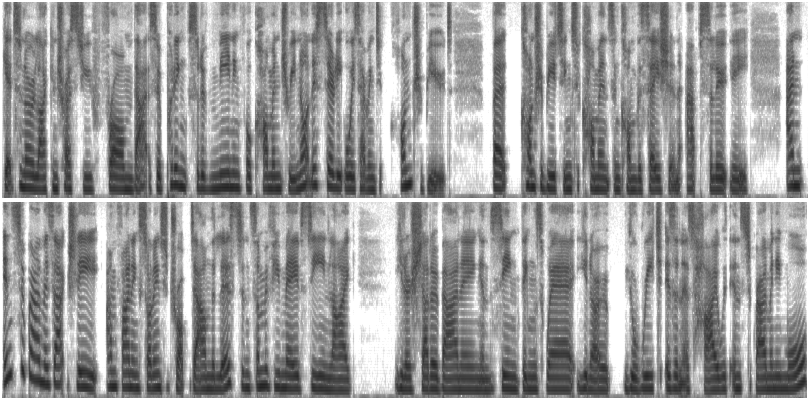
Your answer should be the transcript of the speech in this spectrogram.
get to know, like, and trust you from that. So putting sort of meaningful commentary, not necessarily always having to contribute, but contributing to comments and conversation. Absolutely. And Instagram is actually, I'm finding starting to drop down the list. And some of you may have seen like, you know, shadow banning and seeing things where, you know, your reach isn't as high with Instagram anymore.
